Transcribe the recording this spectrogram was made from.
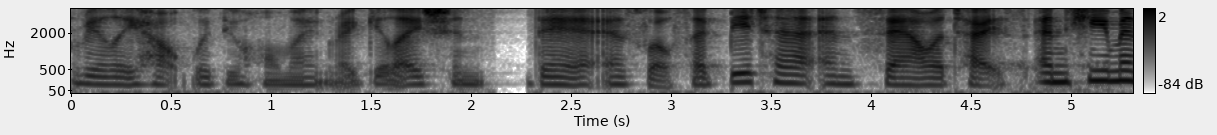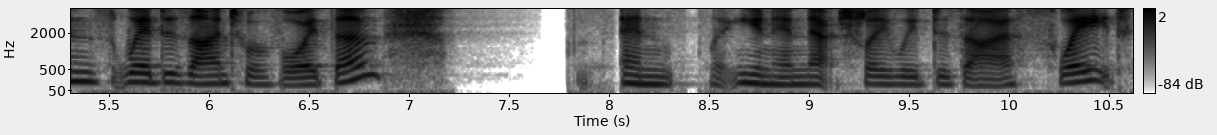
really help with your hormone regulation there as well. So, bitter and sour taste. And humans, we're designed to avoid them, and you know naturally we desire sweet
